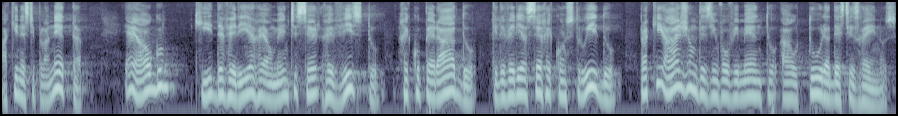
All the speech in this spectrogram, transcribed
aqui neste planeta é algo que deveria realmente ser revisto, recuperado, que deveria ser reconstruído para que haja um desenvolvimento à altura destes reinos,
